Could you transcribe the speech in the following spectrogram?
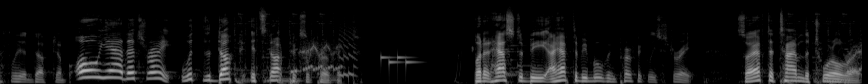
Definitely a duck jump. Oh yeah, that's right. With the duck, it's not pixel perfect, but it has to be. I have to be moving perfectly straight, so I have to time the twirl right.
